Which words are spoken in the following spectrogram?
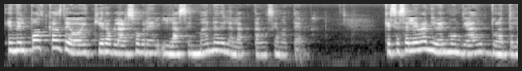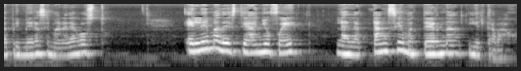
En el podcast de hoy quiero hablar sobre la Semana de la Lactancia Materna, que se celebra a nivel mundial durante la primera semana de agosto. El lema de este año fue la lactancia materna y el trabajo.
